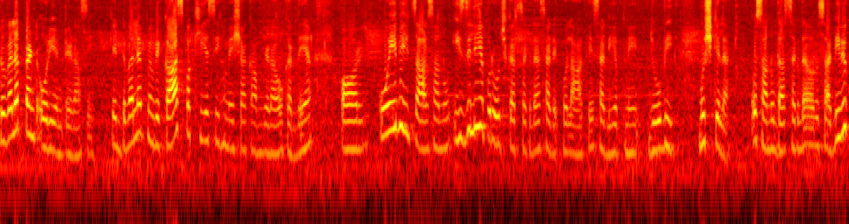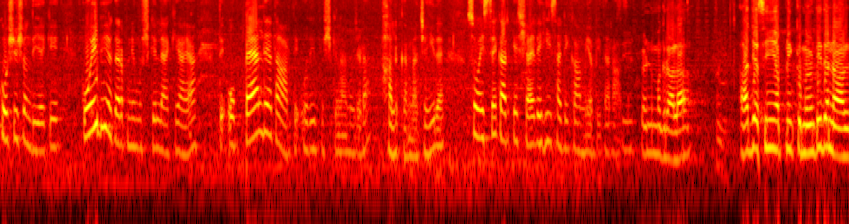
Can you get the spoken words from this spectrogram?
ਡਿਵੈਲਪਮੈਂਟ ਓਰੀਐਂਟਡ ਆ ਸੀ ਕਿ ਡਿਵੈਲਪਮੈਂਟ ਵਿਕਾਸ ਪੱਖੀ ਅਸੀਂ ਹਮੇਸ਼ਾ ਕੰਮ ਜਿਹੜਾ ਉਹ ਕਰਦੇ ਆ ਔਰ ਕੋਈ ਵੀ ਇਨਸਾਨ ਸਾਨੂੰ ਈਜ਼ੀਲੀ ਅਪਰੋਚ ਕਰ ਸਕਦਾ ਸਾਡੇ ਕੋਲ ਆ ਕੇ ਸਾਡੀ ਆਪਣੀ ਜੋ ਵੀ ਮੁਸ਼ਕਿਲ ਹੈ। ਉਹ ਸਾਨੂੰ ਦੱਸ ਸਕਦਾ ਔਰ ਸਾਡੀ ਵੀ ਕੋਸ਼ਿਸ਼ ਹੁੰਦੀ ਹੈ ਕਿ ਕੋਈ ਵੀ ਅਗਰ ਆਪਣੀ ਮੁਸ਼ਕਿਲ ਲੈ ਕੇ ਆਇਆ ਤੇ ਉਹ ਪਹਿਲ ਦੇ ਆਧਾਰ ਤੇ ਉਹਦੀ ਮੁਸ਼ਕਿਲਾਂ ਨੂੰ ਜਿਹੜਾ ਹੱਲ ਕਰਨਾ ਚਾਹੀਦਾ ਸੋ ਇਸੇ ਕਰਕੇ ਸ਼ਾਇਦ ਇਹੀ ਸਾਡੀ ਕਾਮਯਾਬੀ ਦਾ ਰਾਜ਼ ਹੈ। ਪਿੰਡ ਮਗਰਾਲਾ ਅੱਜ ਅਸੀਂ ਆਪਣੀ ਕਮਿਊਨਿਟੀ ਦੇ ਨਾਲ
